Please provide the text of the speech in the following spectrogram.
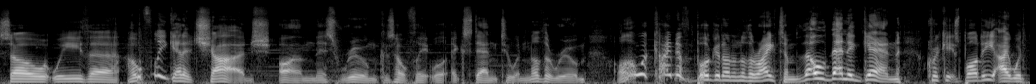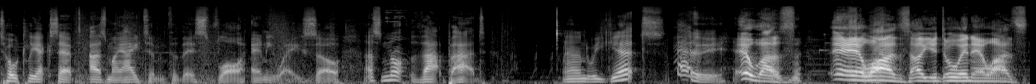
So we either hopefully get a charge on this room, because hopefully it will extend to another room, or we're kind of buggered on another item. Though then again, Cricket's body I would totally accept as my item for this floor anyway, so that's not that bad. And we get... Hey, it was! It was! How you doing, it was?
